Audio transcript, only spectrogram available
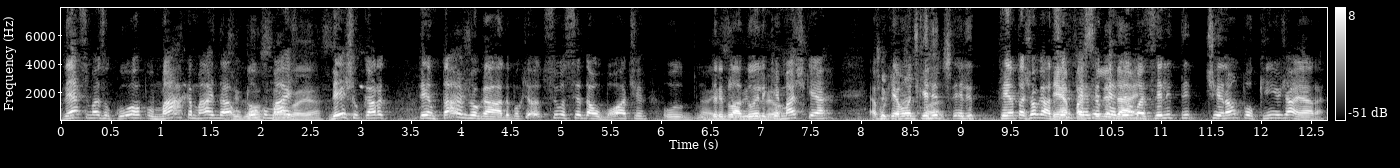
Desce mais o corpo, marca mais, dá um pouco mais, essa. deixa o cara tentar a jogada. Porque se você dá o bote, o é, driblador, ele que mais quer. É porque é onde que ele, ele tenta jogar. Tem se ele perder, perdeu, mas se ele tirar um pouquinho, já era.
